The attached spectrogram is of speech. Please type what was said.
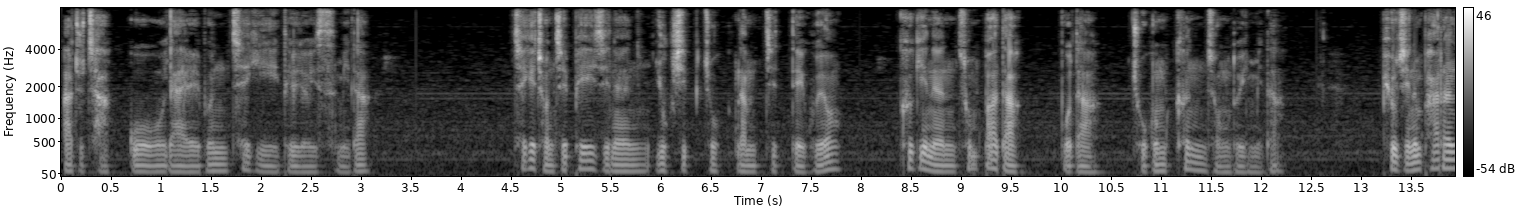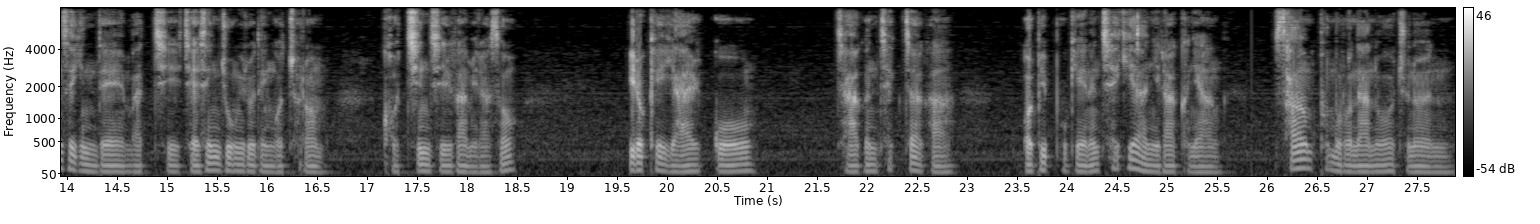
아주 작고 얇은 책이 들려 있습니다. 책의 전체 페이지는 60쪽 남짓 되고요. 크기는 손바닥보다 조금 큰 정도입니다. 표지는 파란색인데 마치 재생 종이로 된 것처럼 거친 질감이라서 이렇게 얇고 작은 책자가 얼핏 보기에는 책이 아니라 그냥 사은품으로 나누어 주는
